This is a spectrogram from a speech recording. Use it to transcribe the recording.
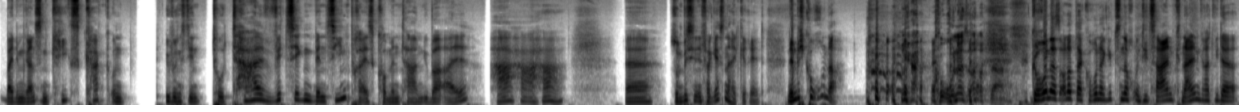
bei dem ganzen Kriegskack und übrigens den total witzigen Benzinpreiskommentaren überall, ha, ha, ha, äh, so ein bisschen in Vergessenheit gerät. Nämlich Corona. Ja, Corona ist auch noch da. Corona ist auch noch da, Corona gibt es noch und die Zahlen knallen gerade wieder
